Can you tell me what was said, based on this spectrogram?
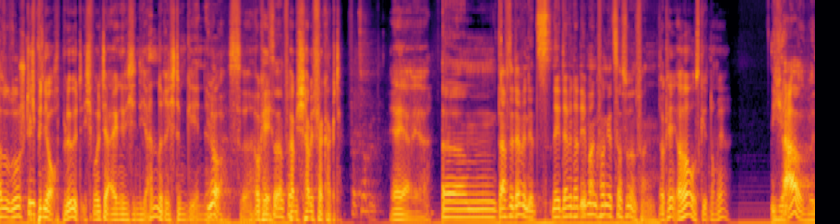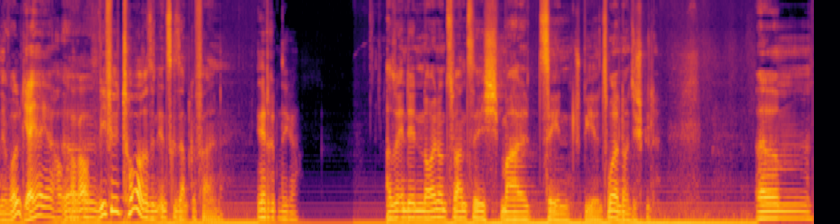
Also so steht ich bin ja auch blöd. Ich wollte ja eigentlich in die andere Richtung gehen. Ja. Das, äh, okay, habe ich, hab ich verkackt. Ja, ja, ja. ähm, Darf der Devin jetzt? Nee, Devin hat eben angefangen, jetzt darfst du anfangen. Okay, oh, es geht noch mehr. Ja, wenn ihr wollt. Ja, ja, ja. Hau, hau. Äh, wie viele Tore sind insgesamt gefallen? In der dritten Liga. Also in den 29 mal 10 Spielen, 290 Spiele. Ähm,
